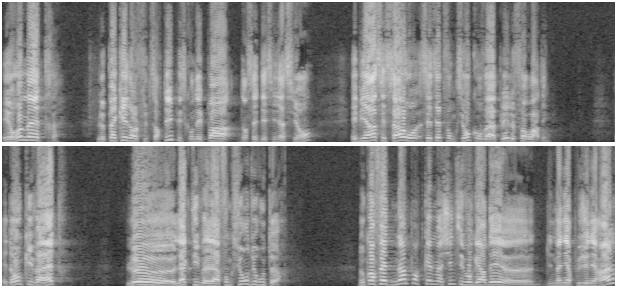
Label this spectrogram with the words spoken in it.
Et remettre le paquet dans le flux de sortie, puisqu'on n'est pas dans cette destination, eh bien, c'est ça, c'est cette fonction qu'on va appeler le forwarding. Et donc, qui va être la fonction du routeur. Donc en fait, n'importe quelle machine, si vous regardez euh, d'une manière plus générale,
